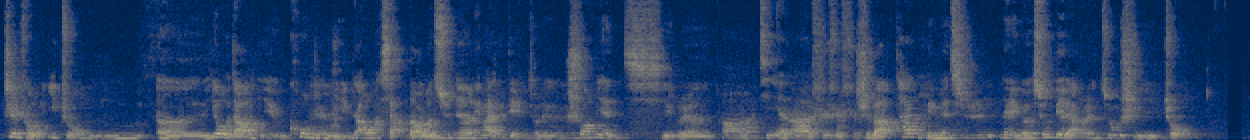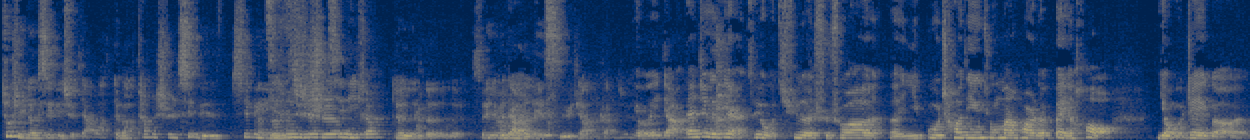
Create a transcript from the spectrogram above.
这种一种呃诱导你、控制你，让我想到了去年的另外一个电影，就那个《双面情人》，啊，今年啊是是是，是吧？它里面其实那个兄弟两个人就是一种就是一个心理学家吧，对吧？他们是心理心理咨询师、心理医生。对对对对对，所以有点类似于这样的感觉。有一点儿，但这个电影最有趣的是说，呃，一部超级英雄漫画的背后有这个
